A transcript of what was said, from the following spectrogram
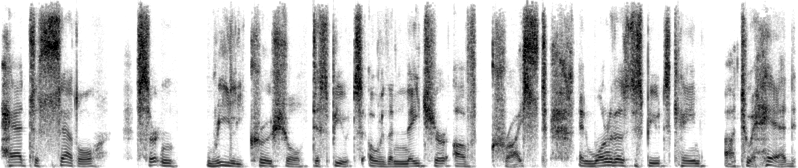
had to settle certain really crucial disputes over the nature of Christ. And one of those disputes came uh, to a head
